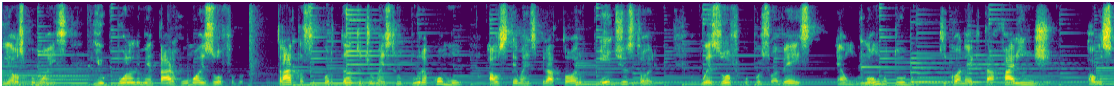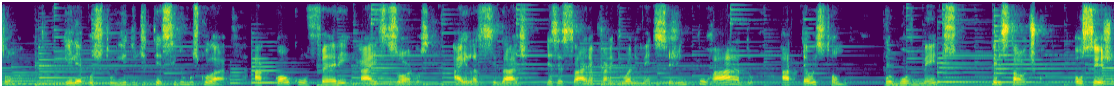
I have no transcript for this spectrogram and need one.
e aos pulmões, e o bolo alimentar rumo ao esôfago. Trata-se, portanto, de uma estrutura comum ao sistema respiratório e digestório. O esôfago, por sua vez, é um longo tubo que conecta a faringe ao estômago. Ele é constituído de tecido muscular. a qual confere a esses órgãos a elasticidade necessária para que o alimento seja empurrado até o estômago por movimentos peristálticos, ou seja,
